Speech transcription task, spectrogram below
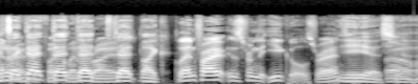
I It's like that that that that like Glenn Frey is from the Eagles, right? he is. Oh. Yeah.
